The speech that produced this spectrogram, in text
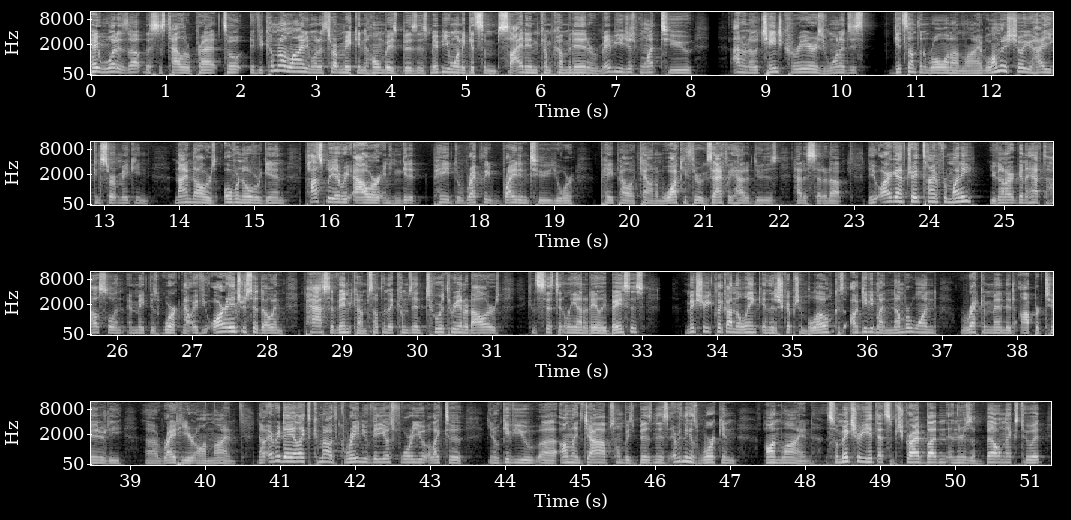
Hey, what is up? This is Tyler Pratt. So, if you're coming online, you want to start making a home based business, maybe you want to get some side income coming in, or maybe you just want to, I don't know, change careers, you want to just get something rolling online. Well, I'm going to show you how you can start making $9 over and over again, possibly every hour, and you can get it paid directly right into your PayPal account. I'm going to walk you through exactly how to do this, how to set it up. Now, you are going to have to trade time for money. You're gonna, going to have to hustle and, and make this work. Now, if you are interested though in passive income, something that comes in two or three hundred dollars consistently on a daily basis, make sure you click on the link in the description below because I'll give you my number one recommended opportunity uh, right here online. Now, every day I like to come out with great new videos for you. I like to you know give you uh, online jobs, home-based business, everything is working online. So make sure you hit that subscribe button and there's a bell next to it.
